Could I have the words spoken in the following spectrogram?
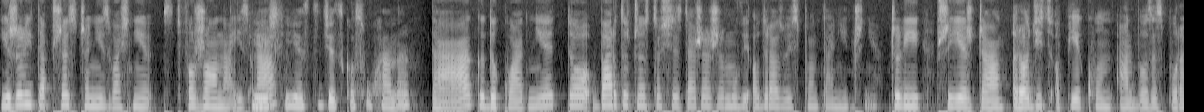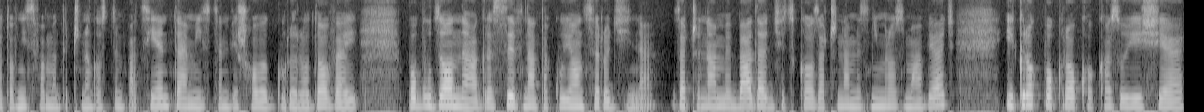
jeżeli ta przestrzeń jest właśnie stworzona, jest na... Jeśli jest dziecko słuchane. Tak, dokładnie, to bardzo często się zdarza, że mówi od razu i spontanicznie. Czyli przyjeżdża rodzic, opiekun albo zespół ratownictwa medycznego z tym pacjentem, jest ten wierzchołek góry lodowej, pobudzony, agresywny, atakujący rodzinę. Zaczynamy badać dziecko, zaczynamy z nim rozmawiać i krok po kroku okazuje się,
